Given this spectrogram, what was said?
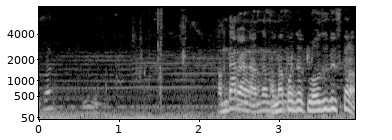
సార్ అందరండి అందరం అన్న కొంచెం క్లోజ్ తీసుకురా.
